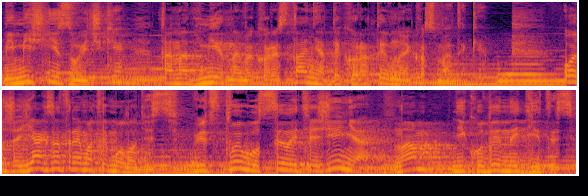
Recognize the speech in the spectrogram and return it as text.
мімічні звички та надмірне використання декоративної косметики. Отже, як затримати молодість? Від впливу сили тяжіння нам нікуди не дітись.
